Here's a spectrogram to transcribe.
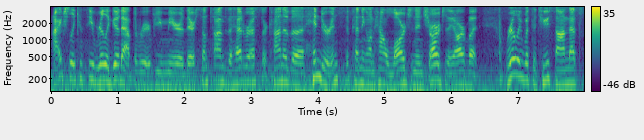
I actually can see really good out the rear view mirror there. Sometimes the headrests are kind of a hindrance depending on how large and in charge they are. But really with the Tucson, that's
